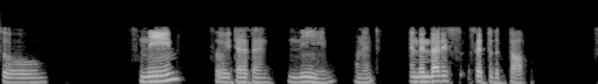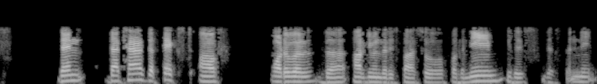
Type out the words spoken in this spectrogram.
So name so it has a name on it and then that is set to the top. Then that has the text of whatever the argument that is passed. So for the name it is just the name.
